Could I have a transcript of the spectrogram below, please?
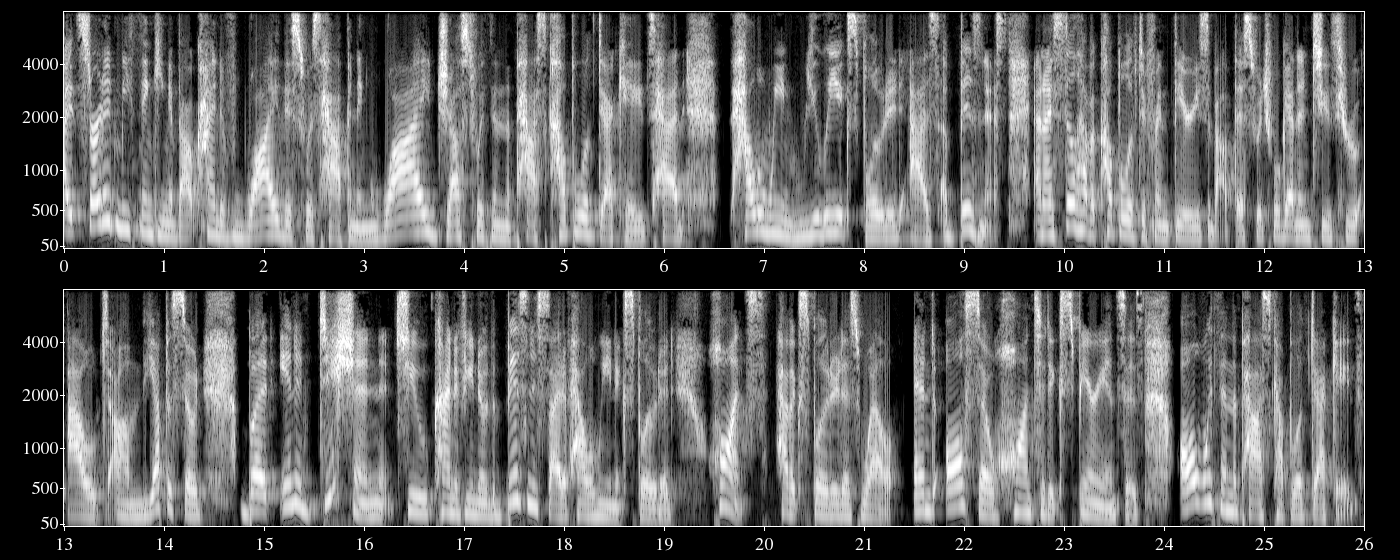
it started me thinking about kind of why this was happening, why just within the past couple of decades had Halloween really exploded as a business. And I still have a couple of different theories about this, which we'll get into throughout um, the episode. But in addition to kind of, you know, the business side of Halloween exploded, haunts have exploded as well. And also haunted experiences, all within the past couple of decades.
